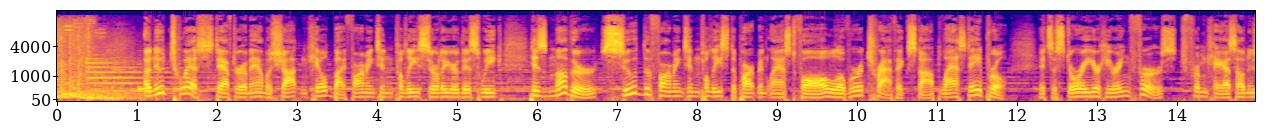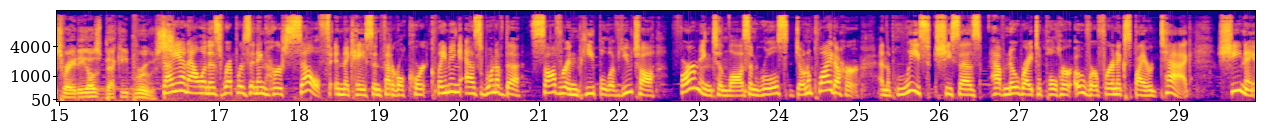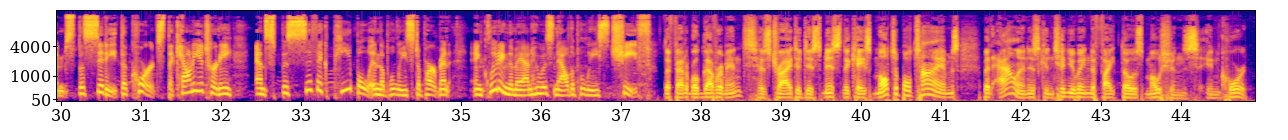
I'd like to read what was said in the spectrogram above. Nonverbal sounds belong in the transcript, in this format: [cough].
A new twist after a man was shot and killed by Farmington police earlier this week. His mother sued the Farmington Police Department last fall over a traffic stop last April. It's a story you're hearing first from KSL News Radio's Becky Bruce. Diane Allen is representing herself in the case in federal court, claiming as one of the sovereign people of Utah, Farmington laws and rules don't apply to her, and the police, she says, have no right to pull her over for an expired tag. She names the city, the courts, the county attorney, and specific people in the police department, including the man who is now the police chief. The federal government has tried to dismiss the case multiple times, but Allen is continuing to fight those motions in court.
